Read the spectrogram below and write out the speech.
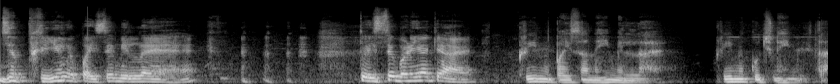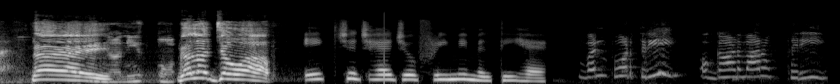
जब फ्री में पैसे मिल रहे हैं तो इससे बढ़िया क्या है? फ्री में पैसा नहीं मिल रहा है। फ्री में कुछ नहीं मिलता है। नहीं। गलत जवाब। एक चीज़ है जो फ्री में मिलती है। वन फोर थ्री और गांड मारो फ्री।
